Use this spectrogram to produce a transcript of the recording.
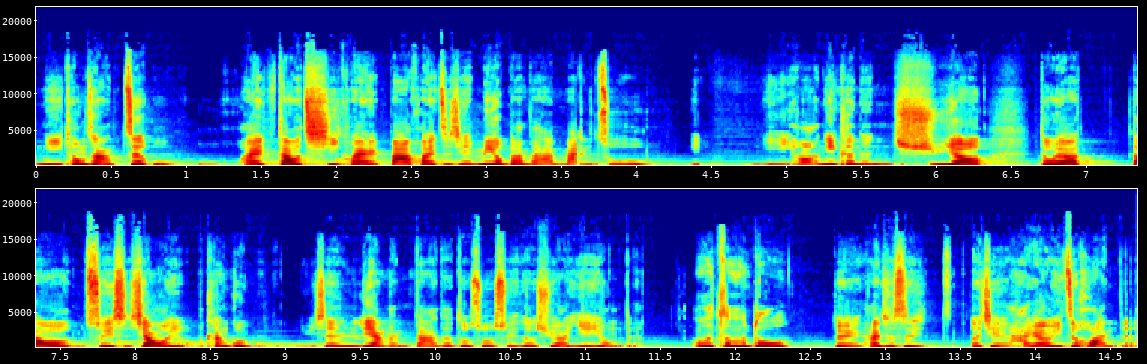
你通常这五五块到七块八块之间没有办法满足你你哈，你可能需要都要到随时，像我有看过女生量很大的，都说随时都需要夜用的。哦，这么多？对，它就是而且还要一直换的。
